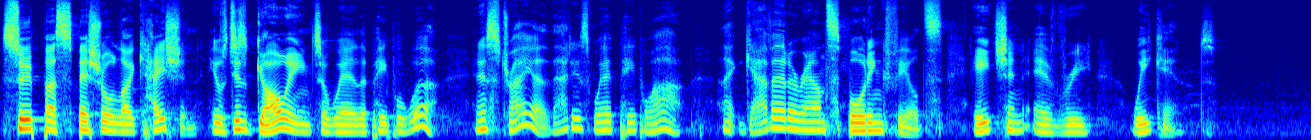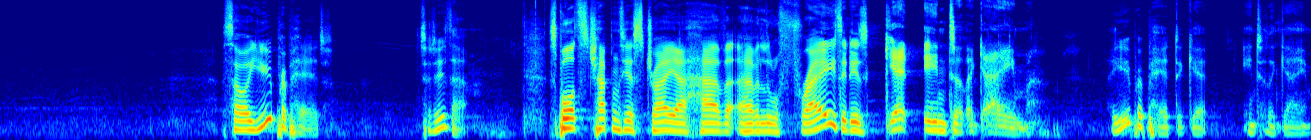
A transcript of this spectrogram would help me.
super special location. He was just going to where the people were. In Australia, that is where people are. They gathered around sporting fields each and every weekend. So, are you prepared to do that? Sports Chaplaincy Australia have, have a little phrase it is get into the game. Are you prepared to get into the game?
